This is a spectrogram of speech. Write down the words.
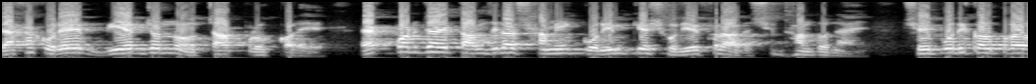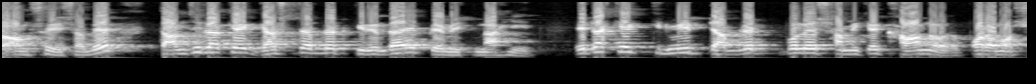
দেখা করে বিয়ের জন্য চাপ প্রয়োগ করে। এক পর্যায়ে তানজিলার স্বামী করিমকে সরিয়ে ফেলার সিদ্ধান্ত নেয়। সেই পরিকল্পনার অংশ হিসাবে তানজিলাকে গ্যাস ট্যাবলেট কিনে দেয় প্রেমিক নাহিদ। এটাকে কৃমির ট্যাবলেট বলে স্বামীকে খাওয়ানোর পরামর্শ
